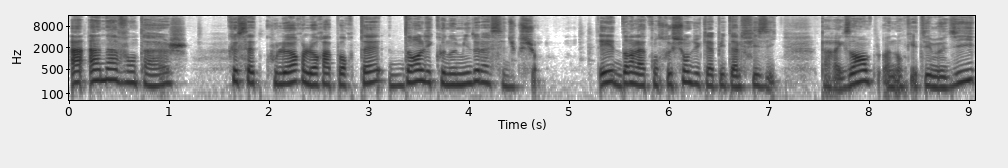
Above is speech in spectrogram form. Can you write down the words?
à un avantage que cette couleur leur apportait dans l'économie de la séduction. Et dans la construction du capital physique. Par exemple, un enquêté me dit,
